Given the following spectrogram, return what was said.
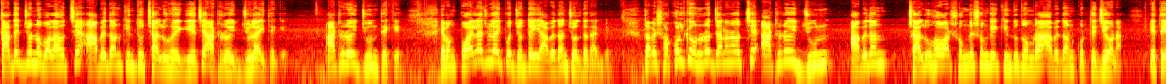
তাদের জন্য বলা হচ্ছে আবেদন কিন্তু চালু হয়ে গিয়েছে আঠেরোই জুলাই থেকে, আঠেরোই জুন থেকে এবং পয়লা জুলাই পর্যন্ত এই আবেদন চলতে থাকবে। তবে সকলকে অনুরোধ জানানো হচ্ছে, আঠেরোই জুন আবেদন চালু হওয়ার সঙ্গে সঙ্গেই কিন্তু তোমরা আবেদন করতে যেও না। এতে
